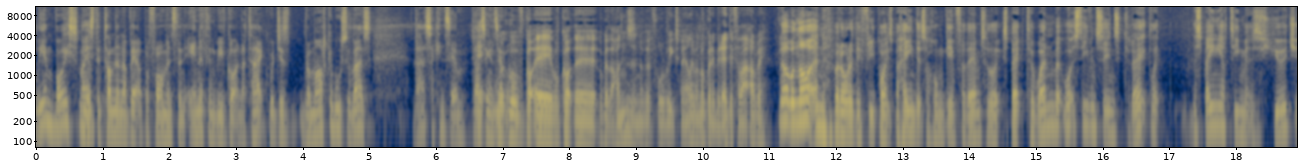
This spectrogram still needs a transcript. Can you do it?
Liam Boyce managed to turn in a better performance than anything we've got in attack, which is remarkable. So that's. That's a concern. That's a We- concern. We've got uh, we've got the we've got the Huns in about four weeks, Melly. We're not going to be ready for that, are we? No, we're not, and we're already three points behind. It's a home game for them, so they'll expect to win. But what Stephen's saying is correct. Like the spine team is huge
